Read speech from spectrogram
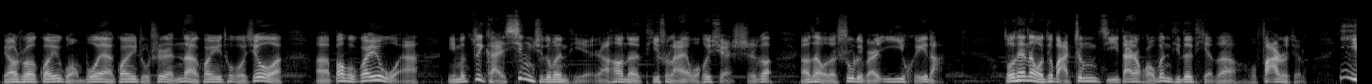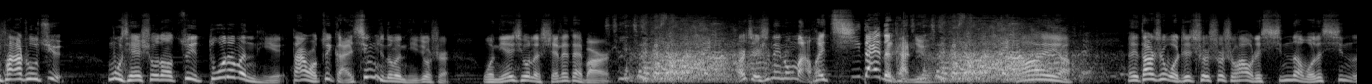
比方说关于广播呀，关于主持人呐，关于脱口秀啊，啊，包括关于我呀，你们最感兴趣的问题，然后呢提出来，我会选十个，然后在我的书里边一一回答。昨天呢，我就把征集大家伙问题的帖子我发出去了，一发出去。目前收到最多的问题，大家伙最感兴趣的问题就是我年休了谁来带班 而且是那种满怀期待的感觉。哎呀，哎，当时我这说说实话，我这心呢，我的心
